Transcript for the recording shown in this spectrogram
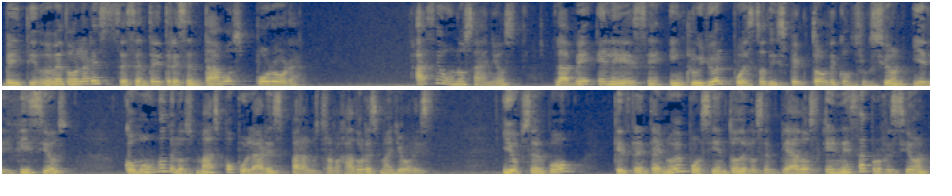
29 dólares 63 centavos por hora. Hace unos años, la BLS incluyó el puesto de inspector de construcción y edificios como uno de los más populares para los trabajadores mayores y observó que el 39% de los empleados en esa profesión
